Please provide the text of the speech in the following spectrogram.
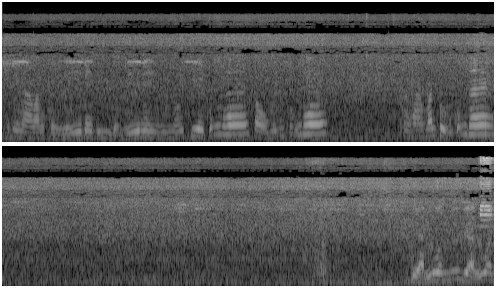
Cái đi làm ăn kiểu gì đây đi kiểu gì đây nói kia cũng thế, cầu bính cũng thế. Cửa hàng văn thụ cũng thế. Biển luôn, như biển luôn.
